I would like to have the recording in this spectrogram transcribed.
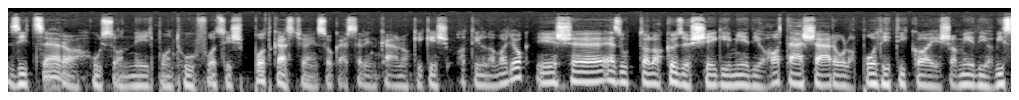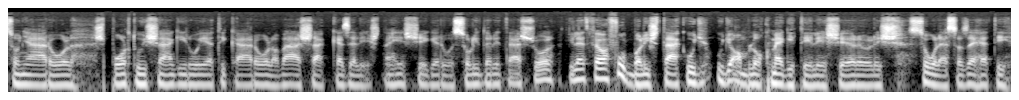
Zitzer, a 24.hu focis podcastja, én szokás szerint Kálnoki Kis Attila vagyok, és eh, ezúttal a közösségi média hatásáról, a politika és a média viszonyáról, sportújságírói etikáról, a válságkezelés nehézségéről, szolidaritásról, illetve a futbalisták úgy, úgy amblok megítéléséről is szó lesz az eheti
